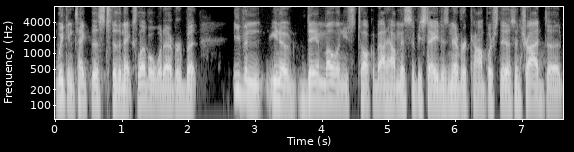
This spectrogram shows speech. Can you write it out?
we can take this to the next level, whatever. But even, you know, Dan Mullen used to talk about how Mississippi State has never accomplished this and tried to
